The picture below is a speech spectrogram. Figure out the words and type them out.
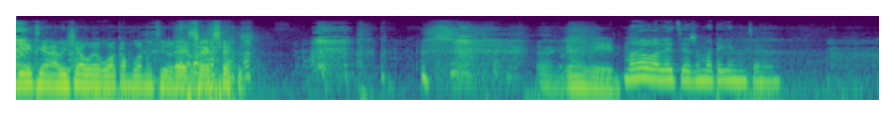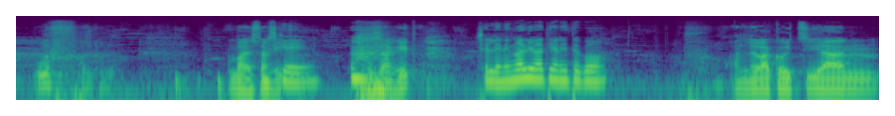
iri etzian abixau egua kanpoan utzi hori. Ez, ez, ez. En fin. Badago galdetzea zenbatekin nintzen. Ba, ez dakit. que, Ez dakit. ze lehenengo aldi batian iteko, Alde bakoitzian,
